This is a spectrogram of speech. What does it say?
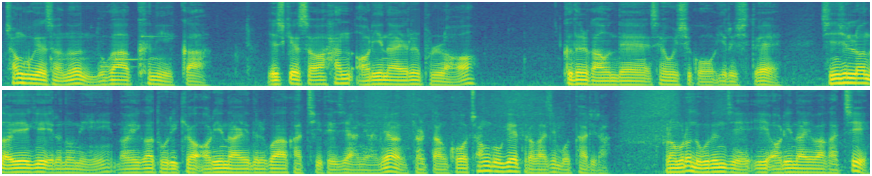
천국에서는 누가 크니까 예수께서 한 어린아이를 불러 그들 가운데 세우시고 이르시되 진실로 너희에게 이르노니 너희가 돌이켜 어린 아이들과 같이 되지 아니하면 결단코 천국에 들어가지 못하리라. 그러므로 누구든지 이 어린 아이와 같이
